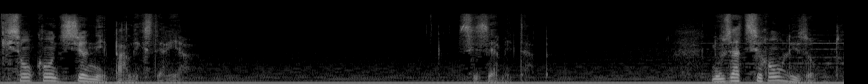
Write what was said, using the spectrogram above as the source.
qui sont conditionnées par l'extérieur. Sixième étape nous attirons les autres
